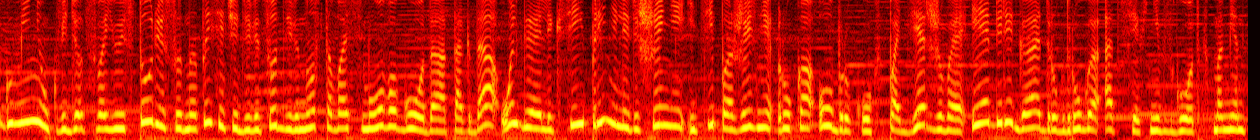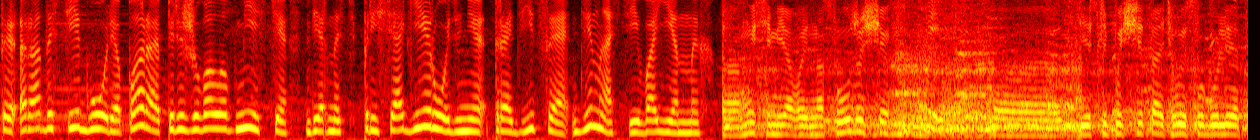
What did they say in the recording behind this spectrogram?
Гуменюк ведет свою историю с 1998 года. Тогда Ольга и Алексей приняли решение идти по жизни рука об руку, поддерживая и оберегая друг друга от всех невзгод. Моменты радости и горя пара переживала вместе. Верность присяге и родине, традиция династии военных. Мы семья военнослужащих. Э, Если посчитать выслугу лет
